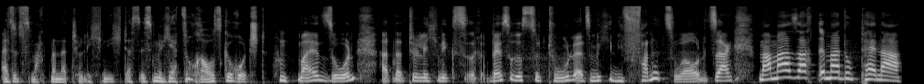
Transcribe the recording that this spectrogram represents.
Also das macht man natürlich nicht. Das ist mir jetzt so rausgerutscht. Und mein Sohn hat natürlich nichts Besseres zu tun, als mich in die Pfanne zu hauen und zu sagen, Mama sagt immer, du Penner.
